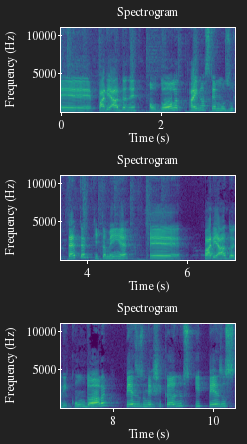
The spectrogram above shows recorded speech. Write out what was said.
É, pareada né, ao dólar. Aí nós temos o Tether, que também é, é pareado ali com o dólar pesos mexicanos e pesos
